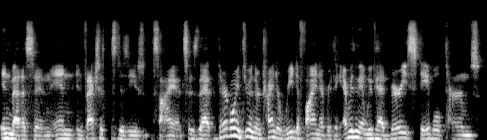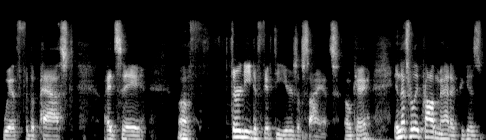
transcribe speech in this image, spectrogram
in medicine and infectious disease science is that they're going through and they're trying to redefine everything everything that we've had very stable terms with for the past i'd say uh, 30 to 50 years of science okay and that's really problematic because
